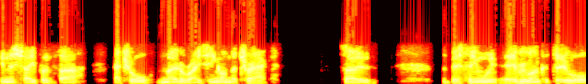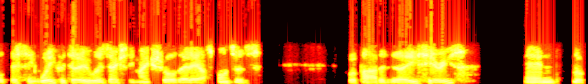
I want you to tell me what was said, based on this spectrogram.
in the shape of uh, actual motor racing on the track. So the best thing we, everyone could do, or the best thing we could do, was actually make sure that our sponsors were part of the E Series. And look,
